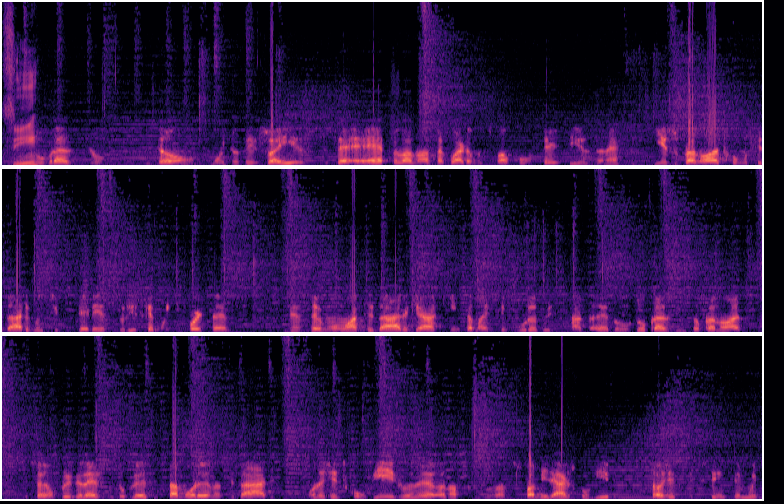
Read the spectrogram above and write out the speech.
Sim. No Brasil. Então, muito disso aí é pela nossa Guarda Municipal, com certeza, né? Isso para nós, como cidade município de interesse turístico, é muito importante. Nós temos uma cidade que é a quinta mais segura do, estado, é, do, do Brasil. Então, para nós, isso é um privilégio muito grande estar morando na cidade, onde a gente convive, onde nossos, nossos familiares convivem. Então, a gente se sente muito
